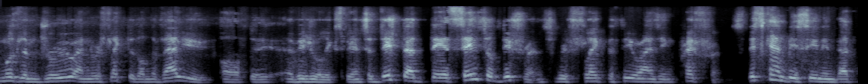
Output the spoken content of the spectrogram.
Muslim drew and reflected on the value of the uh, visual experience suggests that their sense of difference reflect the theorizing preference. This can be seen in that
